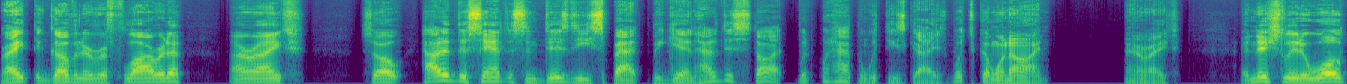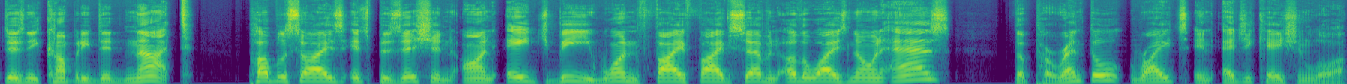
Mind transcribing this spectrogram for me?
right? The governor of Florida. All right. So, how did DeSantis and Disney spat begin? How did this start? What, what happened with these guys? What's going on? All right. Initially, the Walt Disney Company did not publicize its position on HB 1557, otherwise known as the Parental Rights in Education Law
